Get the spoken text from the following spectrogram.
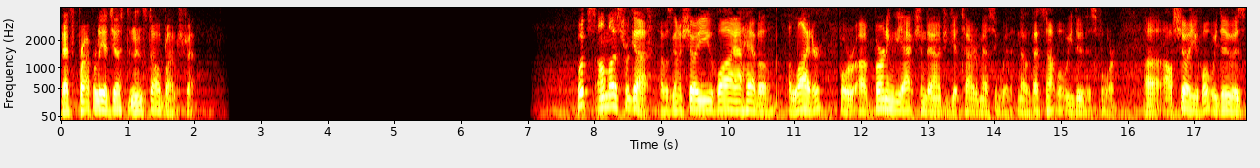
That's properly adjusted and installed bridle strap. Whoops, almost forgot. I was going to show you why I have a, a lighter for uh, burning the action down if you get tired of messing with it. No, that's not what we do this for uh, I'll show you what we do is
